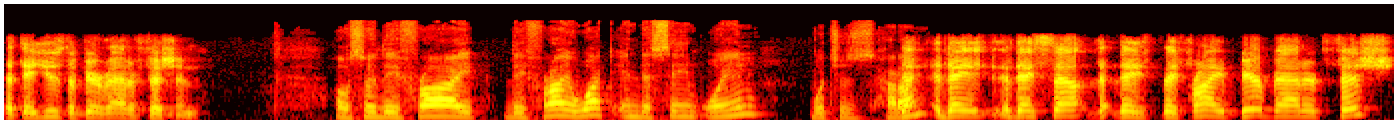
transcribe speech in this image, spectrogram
that they use the beer battered fish in? Oh, so they fry they fry what in the same oil, which is haram? They, they, they, sell, they, they fry beer battered fish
